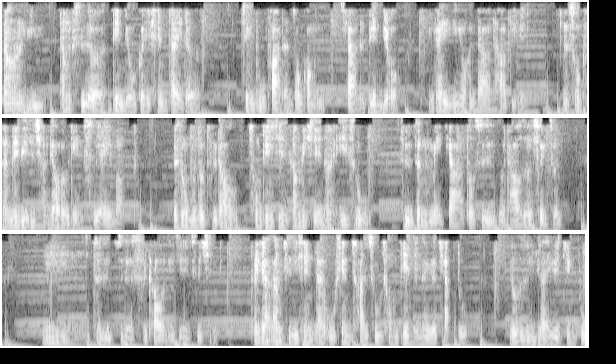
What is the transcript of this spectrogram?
当然，与当时的电流跟现在的进一步发展状况下的电流，应该已经有很大的差别。那时候可能 maybe 是强调二点四 A 嘛，可是我们都知道充电线上面写的那 A 数，是真的每家都是会达到这水准？嗯，这是值得思考的一件事情。再加上其实现在无线传输充电的那个强度又是越来越进步，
